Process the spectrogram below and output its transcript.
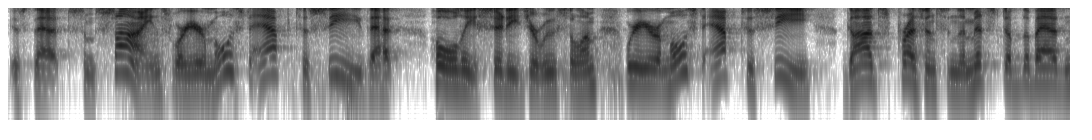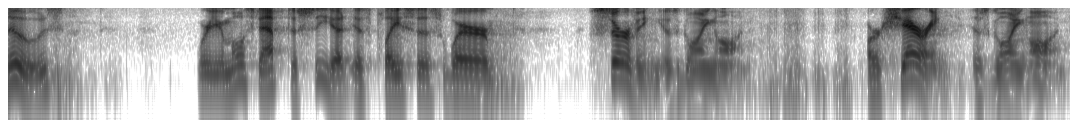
is that some signs where you're most apt to see that holy city, Jerusalem, where you're most apt to see God's presence in the midst of the bad news where you're most apt to see it is places where serving is going on, or sharing is going on,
